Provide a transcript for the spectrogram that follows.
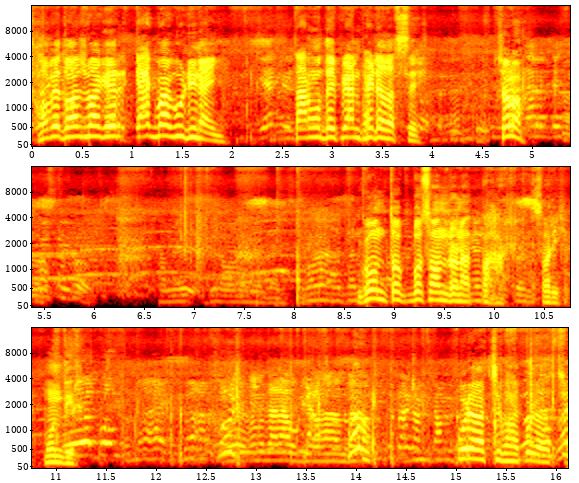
সবে দশ ভাগের এক ভাগ উঠি নাই। তার মধ্যে প্যান ফেটে যাচ্ছে চলো। গন্তব্য চন্দ্রনাথ পাহাড়। সরি মন্দির। পড়ে যাচ্ছি ভাই, পড়ে যাচ্ছি।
